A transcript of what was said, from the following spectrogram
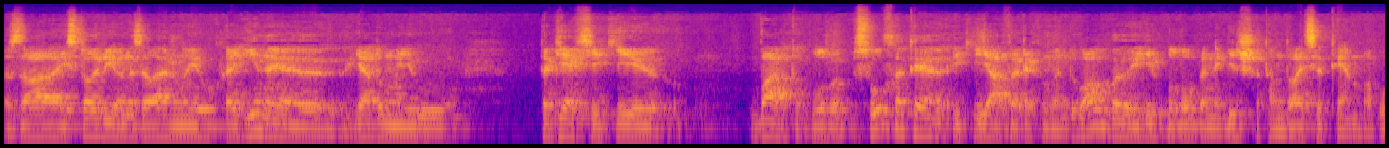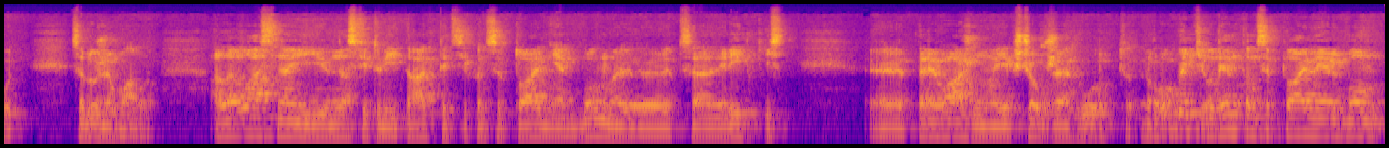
За історію незалежної України, я думаю, таких, які варто було б послухати, які я би рекомендував би, їх було б не більше там 20, мабуть. Це дуже мало. Але, власне, і на світовій практиці концептуальні альбоми це рідкість. Е, Переважно, якщо вже гурт робить один концептуальний альбом,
